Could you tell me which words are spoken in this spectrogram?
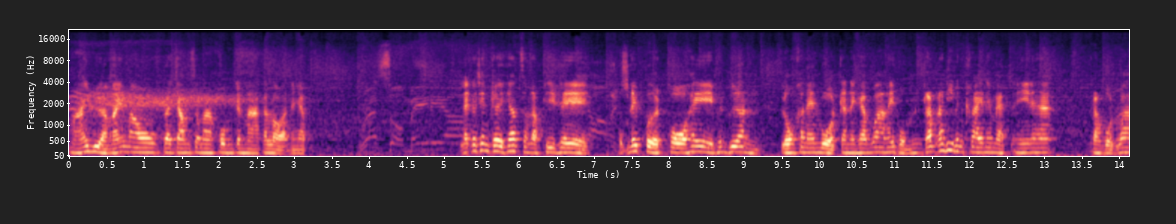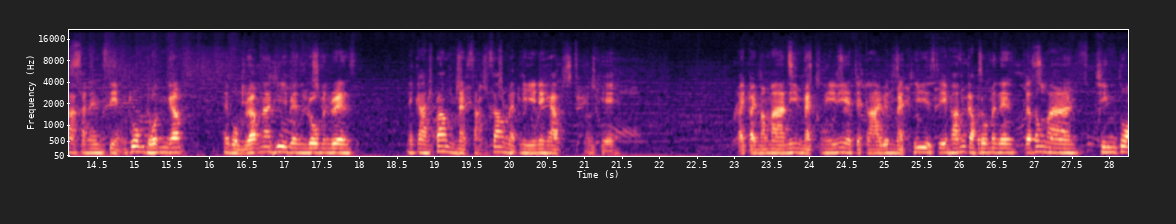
ไม้เบื่อไม้เมาประจำสมาคมกันมาตลอดนะครับ และก็เช่นเคยครับสำหรับพรีเพลย์ผมได้เปิดโพให้เพื่อนๆ ลงคะแนนโหวตกันนะครับ ว่าให้ผมรับหน้าที่เป็นใครในแมตช์นี้นะฮะ ปรากฏว่าคะแนนเสียงท่วมท้นครับ ให้ผมรับหน้าที่เป็นโรแมนเรนส์ในการปล้ำแมตช์สามเศร้าแมตช์นี้นะครับ โอเค ไปไปมามานี่แมตช์นี้เนี่ยจะกลายเป็นแมตช์ที่ซีพังกับโรมันเรนจะต้องมาชิงตัว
